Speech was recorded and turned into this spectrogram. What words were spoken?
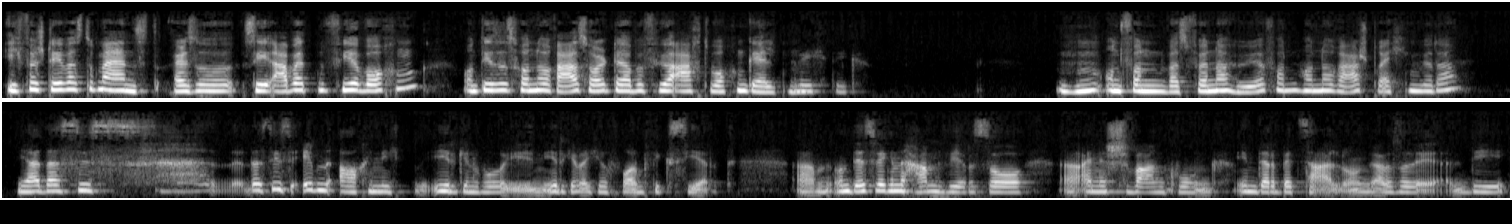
Ich verstehe, was du meinst. Also Sie arbeiten vier Wochen und dieses Honorar sollte aber für acht Wochen gelten. Richtig. Mhm. Und von was für einer Höhe von Honorar sprechen wir da? Ja, das ist, das ist eben auch nicht irgendwo in irgendwelcher Form fixiert. Ähm, und deswegen haben wir so äh, eine Schwankung in der Bezahlung. Also die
